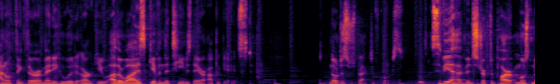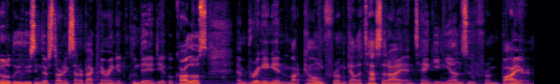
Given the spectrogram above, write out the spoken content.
I don't think there are many who would argue otherwise given the teams they are up against. No disrespect, of course. Sevilla have been stripped apart, most notably losing their starting center back pairing in Koundé and Diego Carlos, and bringing in Marcão from Galatasaray and Tanguy Nianzou from Bayern.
